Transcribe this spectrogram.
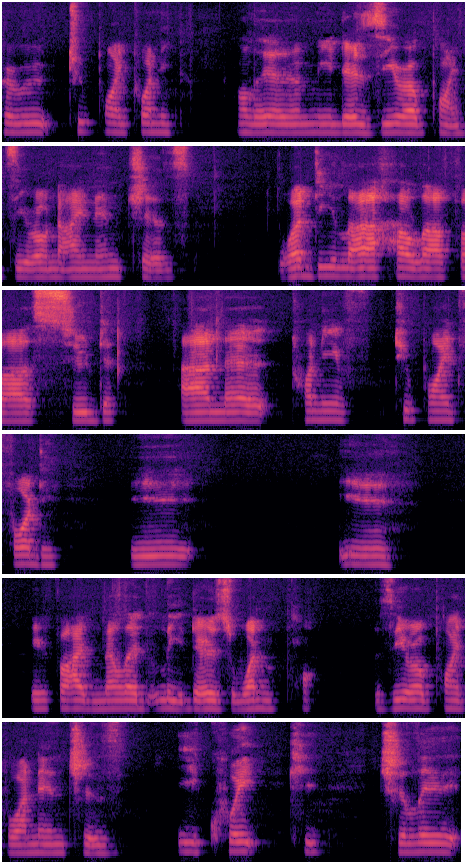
Peru 2.20 millimeters 0.09 inches. Wadi La Halafa Sud on uh, 22.40 e, e, e 5 milliliters 1 0.1 inches. Equate Chile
